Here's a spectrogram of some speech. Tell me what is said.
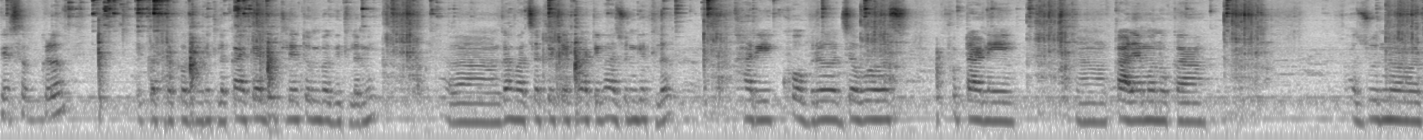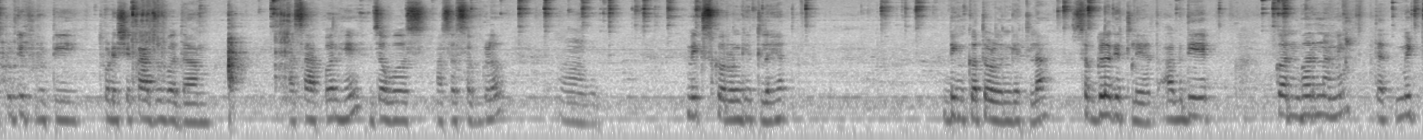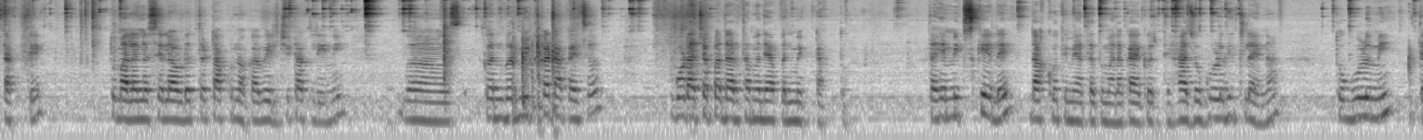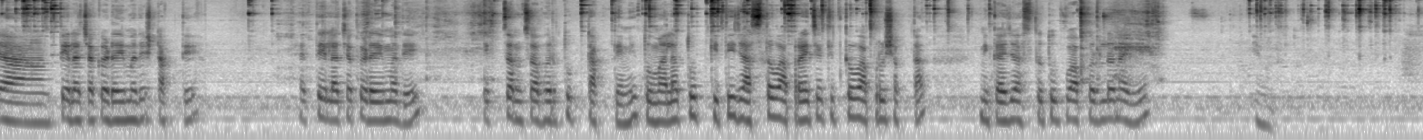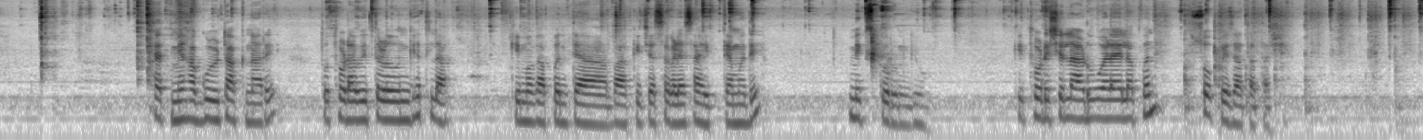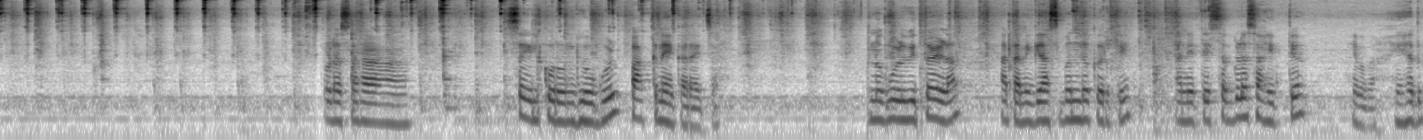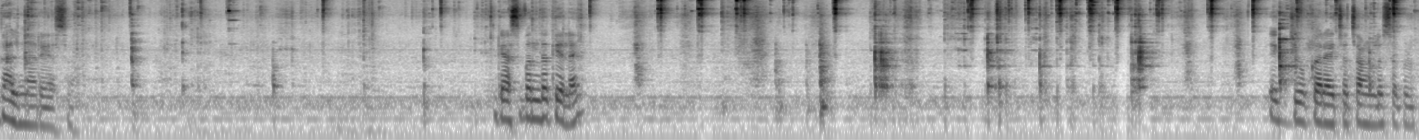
हे सगळं एकत्र करून घेतलं. काय काय घेतले तुम्ही बघितलं मी. गव्हाचं पीठ एक वाटी भाजून घेतलं. खारी खोबरं जवस फुटाणे काळ्या मनुका अजून टुटी फ्रुटी थोडेसे काजू बदाम असं आपण हे जवस असं सगळं मिक्स करून घेतलं ह्यात. डिंक तळून घेतला. सगळं घेतलं ह्यात. अगदी एक कणभरनं मी त्यात मीठ टाकते. तुम्हाला नसेल आवडत तर टाकू नका. वेलची टाकली मी. कणभर मीठ का टाकायचं? गोडाच्या पदार्थामध्ये आपण मीठ टाकतो. आता हे मिक्स केलं आहे दाखवते मी आता तुम्हाला काय करते. हा जो गुळ घेतला आहे ना तो गुळ मी त्या तेलाच्या कढईमध्येच टाकते. ह्या तेलाच्या कढईमध्ये एक चमचाभर तूप टाकते मी. तुम्हाला तूप किती जास्त वापरायचे तितकं वापरू शकता. मी काही जास्त तूप वापरलं नाही आहे त्यात मी हा गूळ टाकणार आहे. तो थोडा वितळवून घेतला की मग आपण त्या बाकीच्या सगळ्या साहित्यामध्ये मिक्स करून घेऊ. की थोडेसे लाडू वळायला पण सोपे जातात असे. थोडासा हा सैल करून घेऊ गुळ. पाक नाही करायचा. न गुळ वितळला आता मी गॅस बंद करते आणि ते सगळं साहित्य हे बघा हे ह्यात घालणार आहे असं. गॅस बंद केलाय. एकजीव करायचं चांगलं सगळं.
